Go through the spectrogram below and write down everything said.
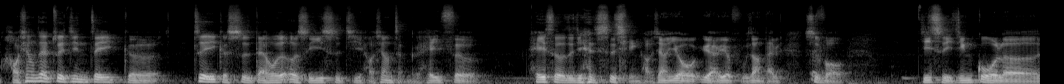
好像在最近这一个这一个世代或者二十一世纪，好像整个黑色黑色这件事情好像又越来越浮上台面，是否即使已经过了。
